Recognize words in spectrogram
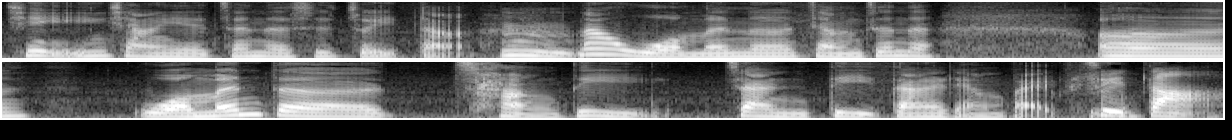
其实影响也真的是最大。嗯，那我们呢，讲真的，呃，我们的场地。占地大概两百平，最大。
